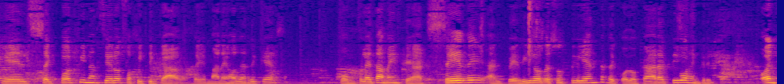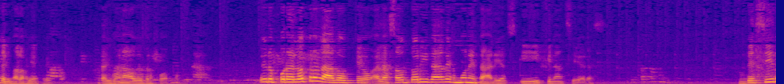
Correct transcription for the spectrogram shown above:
que el sector financiero sofisticado de manejo de riqueza completamente accede al pedido de sus clientes de colocar activos en cripto o en tecnología cripto, de alguna o de otra forma. Pero por el otro lado veo a las autoridades monetarias y financieras decir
